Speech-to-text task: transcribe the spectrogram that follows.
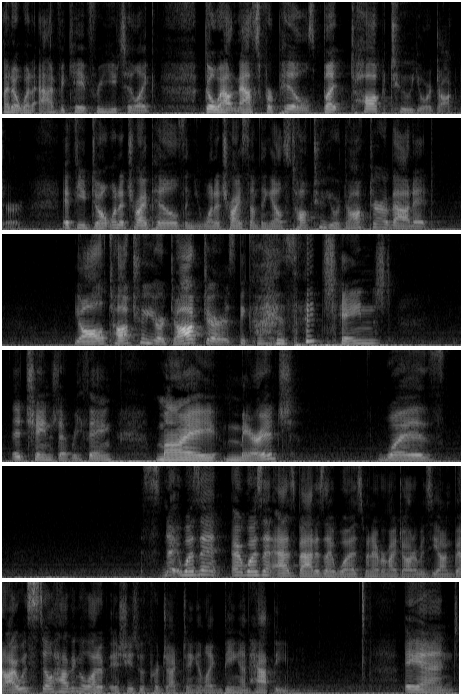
I don't want to advocate for you to like go out and ask for pills, but talk to your doctor If you don't want to try pills and you want to try something else, talk to your doctor about it. Y'all talk to your doctors because it changed it changed everything. My marriage was it wasn't it wasn't as bad as I was whenever my daughter was young, but I was still having a lot of issues with projecting and like being unhappy. And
